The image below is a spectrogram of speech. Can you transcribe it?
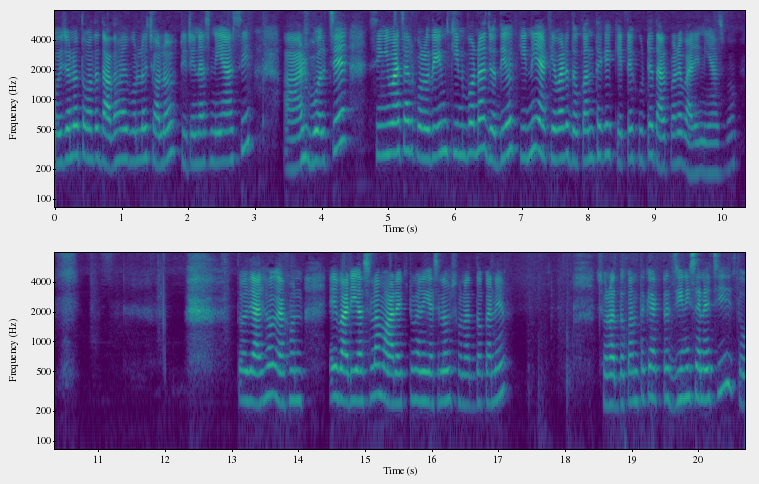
ওই জন্য তোমাদের দাদাভাই বলল, চলো টিটিনাস নিয়ে আসি। আর বলছে, শিঙি মাছ আর কোনোদিন কিনবো না, যদিও কিনি, একেবারে দোকান থেকে কেটে কুটে তারপরে বাড়ি নিয়ে আসব। তো যাই হোক, এখন এই বাড়ি আসলাম, আর একটুখানি গেছিলাম সোনার দোকানে। সোনার দোকান থেকে একটা জিনিস এনেছি, তো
